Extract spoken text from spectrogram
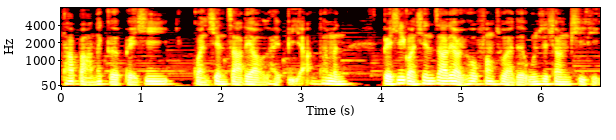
他把那个北溪管线炸掉来比啊，他们北溪管线炸掉以后放出来的温室效应气体，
